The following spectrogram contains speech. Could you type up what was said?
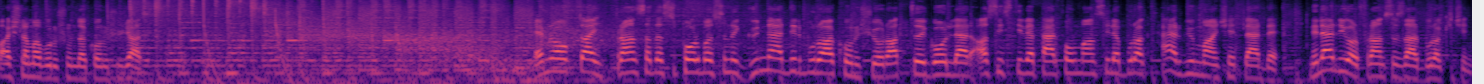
başlama vuruşunda konuşacağız. Emre Oktay, Fransa'da spor basını günlerdir Burak'a konuşuyor. Attığı goller, asisti ve performansıyla Burak her gün manşetlerde. Neler diyor Fransızlar Burak için?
